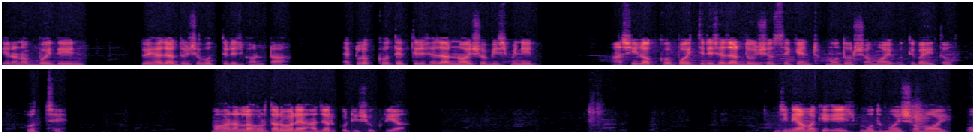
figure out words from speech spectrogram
তিরানব্বই দিন, দুই হাজার দুইশো বত্রিশ ঘণ্টা। এক লক্ষ তেত্রিশ হাজার নয়শো বিশ মিনিট। আশি লক্ষ পঁয়ত্রিশ হাজার দুইশো সেকেন্ড মধুর সময় অতিবাহিত হচ্ছে। মহান আল্লাহর দরবারে হাজার কোটি শুক্রিয়া। যিনি আমাকে এই মধুময় সময় ও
